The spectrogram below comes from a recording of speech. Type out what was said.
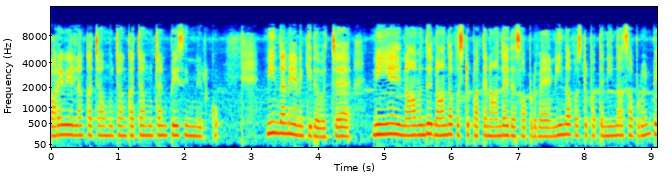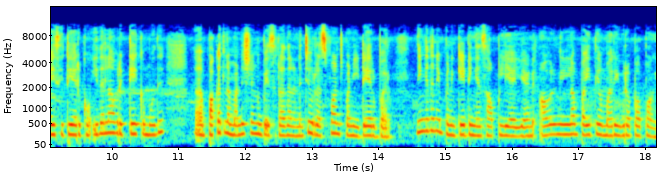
பறவையெல்லாம் கச்சா முச்சான் கச்சா முச்சான்னு பேசின்னு இருக்கும். நீ தானே எனக்கு இதை வச்ச? நீ ஏன் நான் வந்து நான் தான் ஃபஸ்ட்டு பார்த்தேன் நான் தான் இதை சாப்பிடுவேன். நீ தான் ஃபஸ்ட்டு பார்த்தேன் நீ தான் சாப்பிடுவேன்னு பேசிகிட்டே இருக்கும். இதெல்லாம் அவர் கேட்கும்போது பக்கத்தில் மனுஷங்க பேசுகிறத நினச்சி ஒரு ரெஸ்பான்ஸ் பண்ணிகிட்டே இருப்பார். நீங்கள் தானே இப்போ கேட்டீங்க? சாப்பிட்லையா இல்லையான்னு? அவங்களெல்லாம் பைத்தியம் மாதிரி இவரை பார்ப்பாங்க.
